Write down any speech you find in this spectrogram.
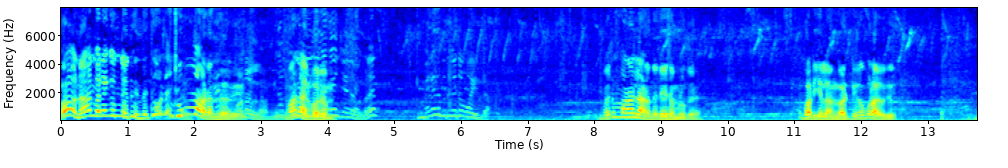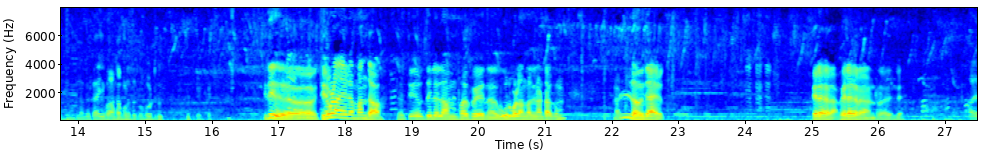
ஓ நான் வரைக்கும் இந்த இது இந்த இதெல்லாம் சும்மா நடந்தது மணல் வரும் வெறும் மணல் நடந்த தேசம் முழுக்க படியெல்லாம் காட்டு எவ்வளோ இது இது திருவிழா நேரம் வந்தா இதுல எல்லாம் ஊர்வலங்கள் நட்டாக்கும் நல்ல இதாக இருக்கும். பிறகரா பிறகரான்றது இல்லை அது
